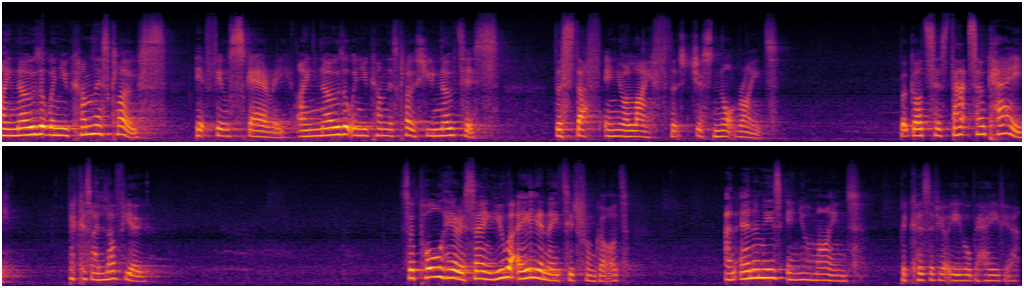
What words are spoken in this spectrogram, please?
I know that when you come this close, it feels scary. I know that when you come this close, you notice the stuff in your life that's just not right. But God says, That's okay because I love you. So, Paul here is saying, You were alienated from God and enemies in your mind because of your evil behavior.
